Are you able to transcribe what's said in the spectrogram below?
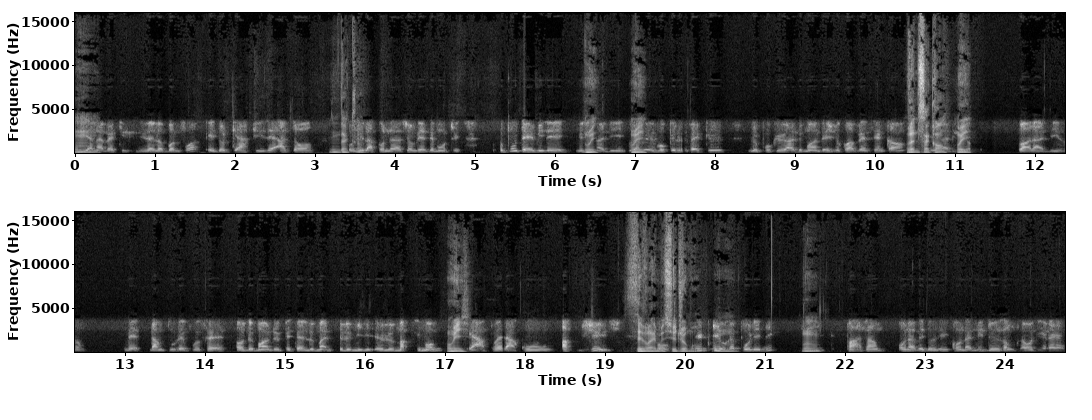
il y en hmm. avait qui disaient leur bonne foi et d'autres qui accusaient à tort. Aujourd'hui, la condamnation vient démontrer. Pour terminer, M. Oui. Nadi, vous avez évoqué le fait que le procureur a demandé, je crois, 25 ans. 25 ans, oui. Voilà, 10 ans. Mais dans tous les procès, on demande peut-être le, le, maximum. Et après, la Cour juge. C'est vrai, M. Monsieur Jomo. Il y aurait mm. polémique mm. par exemple, on avait donné, condamné deux ans, on dirait,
